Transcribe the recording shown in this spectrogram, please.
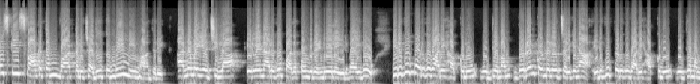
న్యూస్కి స్వాగతం. వార్తలు చదువుతుంది మీ మాధురి. అన్నమయ్య జిల్లా ఇరవై నాలుగు పదకొండు రెండు వేల ఇరవై ఐదు. ఇరుగు పొరుగు వారి హక్కులు ఉద్యమం గుర్రంకొండలో జరిగిన ఇరుగు పొరుగు వారి హక్కులు ఉద్యమం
